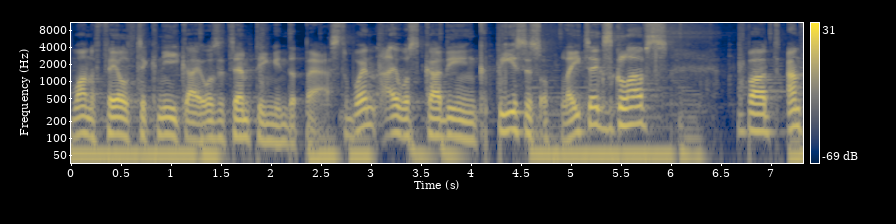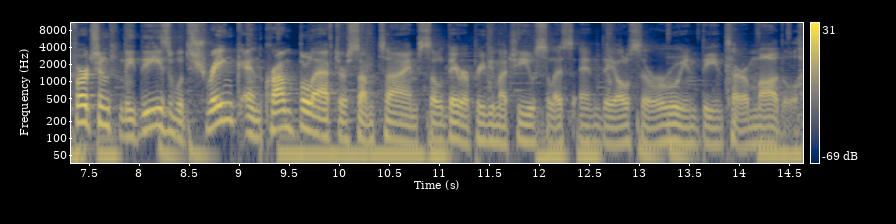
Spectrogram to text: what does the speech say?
one failed technique I was attempting in the past, when I was cutting pieces of latex gloves, but unfortunately these would shrink and crumple after some time, so they were pretty much useless and they also ruined the entire model.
